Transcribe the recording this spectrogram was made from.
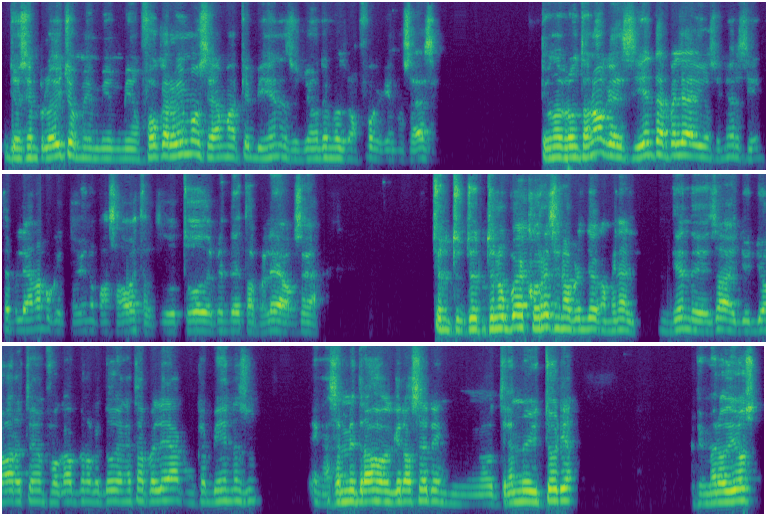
Yo siempre lo he dicho, mi, mi, mi enfoque ahora mismo se llama Kevin Henderson, yo no tengo otro enfoque que no sea ese. Tú me pregunta, no, que siguiente pelea, digo, señor, siguiente pelea no, porque todavía no ha pasado esta, todo, todo depende de esta pelea, o sea, tú, tú, tú, no puedes correr si no has aprendido a caminar, ¿entiendes? ¿Sabes? Yo, yo ahora estoy enfocado primero que todo en esta pelea con Kevin Henderson, en hacer mi trabajo que quiero hacer, en obtener mi victoria, primero Dios,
